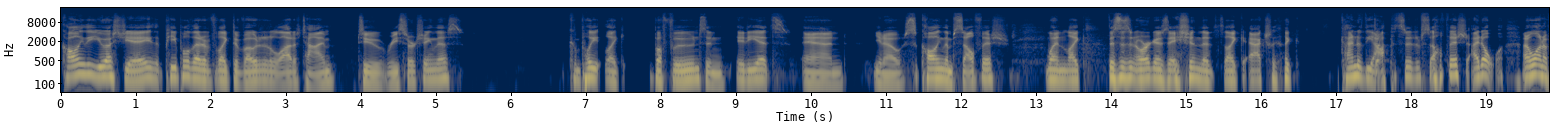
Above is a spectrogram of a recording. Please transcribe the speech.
calling the usga the people that have like devoted a lot of time to researching this complete like buffoons and idiots and you know calling them selfish when like this is an organization that's like actually like kind of the opposite of selfish. I don't I don't want to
